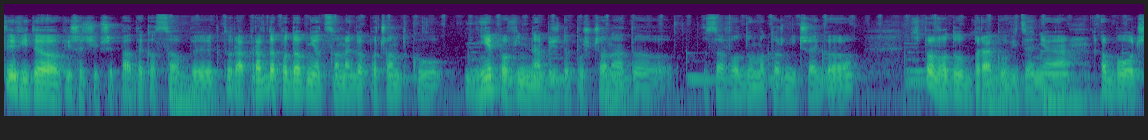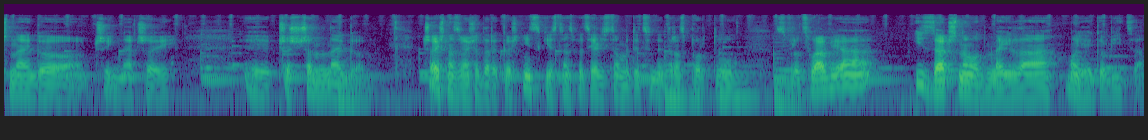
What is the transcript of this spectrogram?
tym wideo opiszę Ci przypadek osoby, która prawdopodobnie od samego początku nie powinna być dopuszczona do zawodu motorniczego z powodu braku widzenia obuocznego, czy inaczej yy, przestrzennego. Cześć, nazywam się Darek Kraśnicki, jestem specjalistą medycyny transportu z Wrocławia i zacznę od maila mojego widza.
